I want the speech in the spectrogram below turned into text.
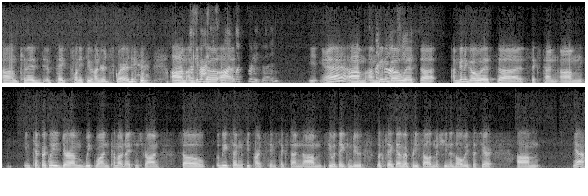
Um, can I d- pick 2200 squared? um, I'm gonna go. Uh, looked pretty good. yeah. Um, I'm Like gonna go with. Uh, I'm gonna go with uh, 610. Um, typically Durham week one come out nice and strong, so it'll be exciting to see parts team 610. Um, see what they can do. Looks like they have a pretty solid machine as always this year. Um, yeah,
